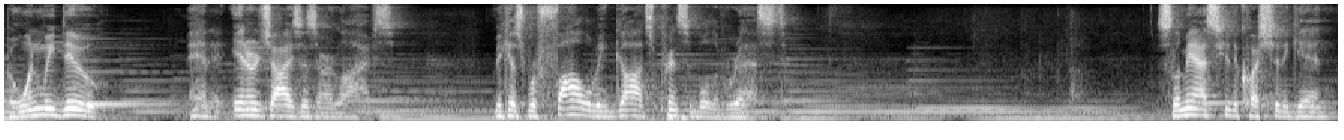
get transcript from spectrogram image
But when we do, man, it energizes our lives because we're following God's principle of rest. So let me ask you the question again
